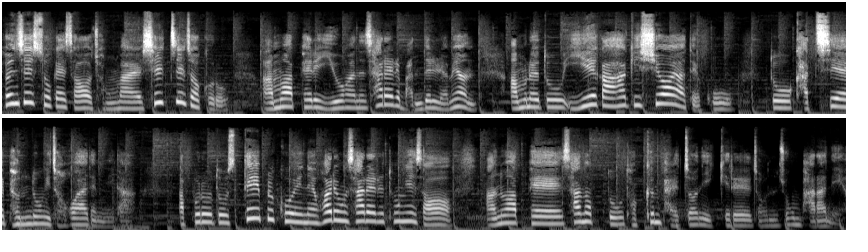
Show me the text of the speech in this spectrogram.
현실 속에서 정말 실질적으로 암호화폐를 이용하는 사례를 만들려면 아무래도 이해가 하기 쉬워야 되고 또 가치의 변동이 적어야 됩니다. 앞으로도 스테이블 코인의 활용 사례를 통해서 암호화폐 산업도 더 큰 발전이 있기를 저는 조금 바라네요.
